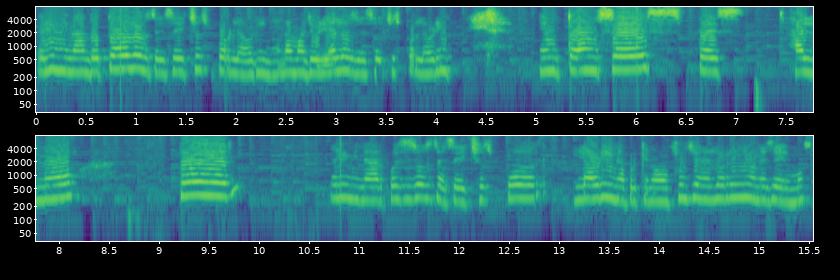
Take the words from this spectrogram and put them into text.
eliminando todos los desechos por la orina, la mayoría de los desechos por la orina. Entonces, pues al no poder eliminar pues esos desechos por la orina, porque no funcionan los riñones, debemos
